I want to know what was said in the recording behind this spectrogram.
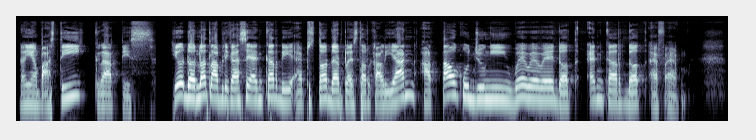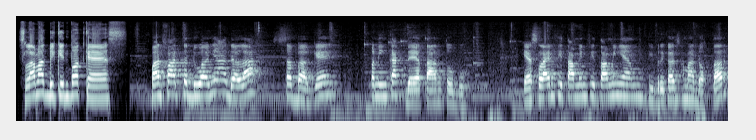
Dan yang pasti, gratis. Yuk download aplikasi Anchor di App Store dan Play Store kalian atau kunjungi www.anchor.fm. Selamat bikin podcast. Manfaat keduanya adalah sebagai peningkat daya tahan tubuh. Ya selain vitamin-vitamin yang diberikan sama dokter,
